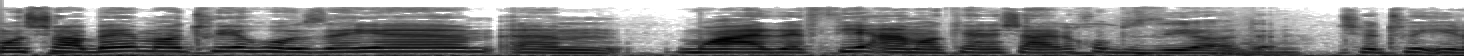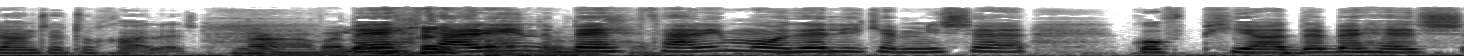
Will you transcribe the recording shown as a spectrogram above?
مشابه ما توی حوزه معرفی اماکن شهری خب زیاده. چه تو ایران چه تو خارج. نه بهترین بهترین مدلی که میشه گفت پیاده بهش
